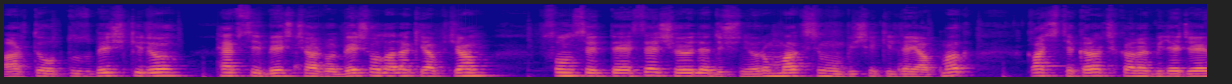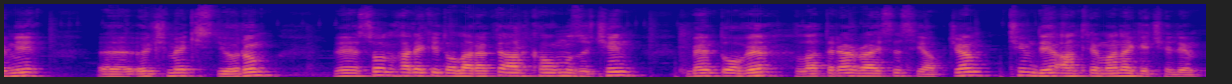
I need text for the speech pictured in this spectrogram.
Artı 35 kilo. Hepsi 5 çarpı 5 olarak yapacağım. Son sette ise şöyle düşünüyorum. Maksimum bir şekilde yapmak. Kaç tekrar çıkarabileceğimi e, ölçmek istiyorum. Ve son hareket olarak da arka omuz için bent over lateral raises yapacağım. Şimdi antrenmana geçelim.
